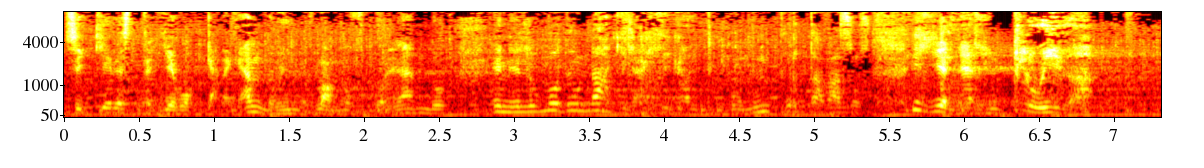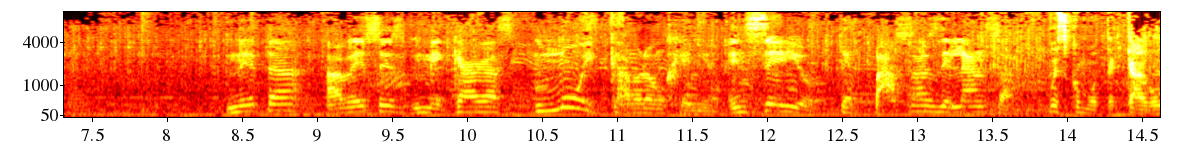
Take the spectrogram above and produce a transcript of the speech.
Si quieres te llevo cargando y nos vamos volando en el humo de un águila gigante con un portavasos y hielera incluida. Neta, a veces me cagas muy cabrón, genio. En serio, te pasas de lanza. Pues como te cago,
